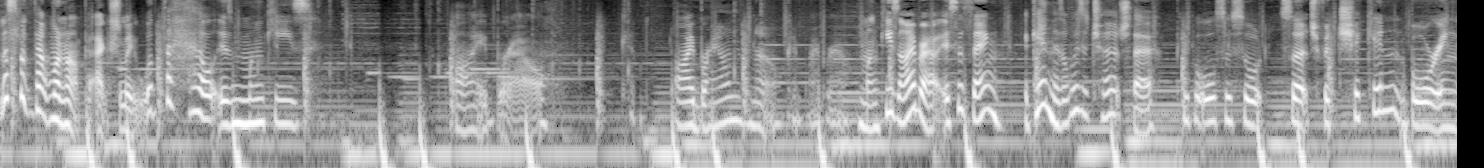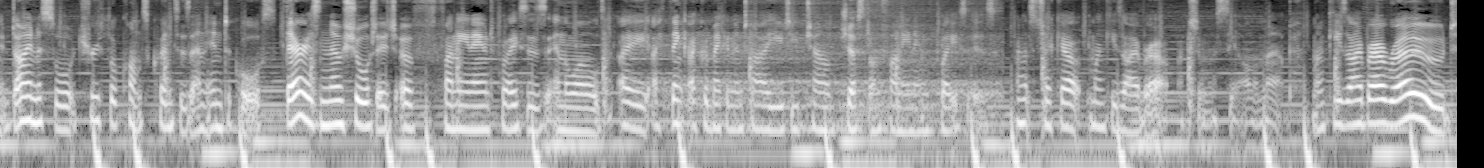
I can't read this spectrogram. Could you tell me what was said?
Let's look that one up, actually. What the hell is monkey's eyebrow? Eyebrow? No, okay, eyebrow. Monkey's eyebrow. It's a thing. Again, there's always a church there. People also sort search for chicken, boring, dinosaur, truth or consequences, and intercourse. There is no shortage of funny named places in the world. I, I think I could make an entire YouTube channel just on funny named places. Let's check out Monkey's Eyebrow. Actually, I'm gonna see it on the map. Monkey's Eyebrow Road.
